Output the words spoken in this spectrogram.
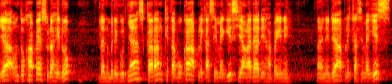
Ya, untuk HP sudah hidup, dan berikutnya sekarang kita buka aplikasi Magis yang ada di HP ini. Nah ini dia aplikasi Magis.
